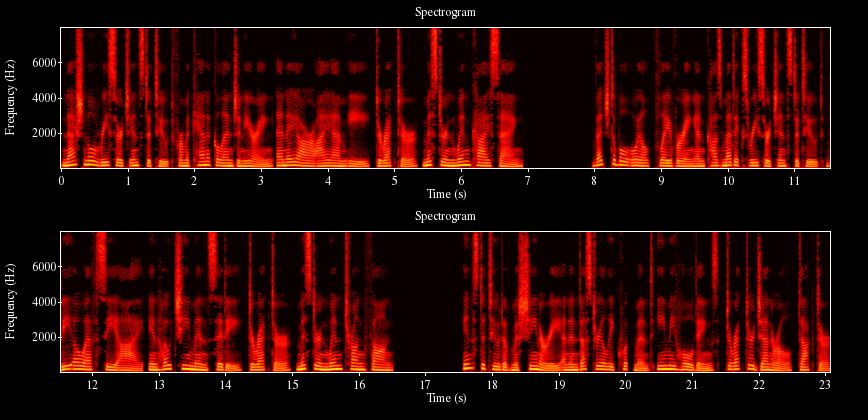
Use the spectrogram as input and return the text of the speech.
National Research Institute for Mechanical Engineering NARIME, Director, Mr. Nguyen Kai Sang Vegetable Oil, Flavoring and Cosmetics Research Institute in Ho Chi Minh City, Director, Mr. Nguyen Trung Phong Institute of Machinery and Industrial Equipment EMI Holdings, Director General, Dr.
